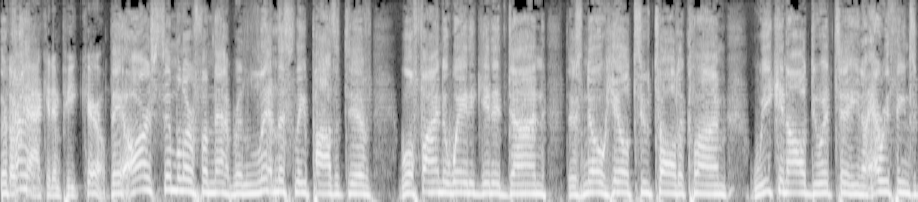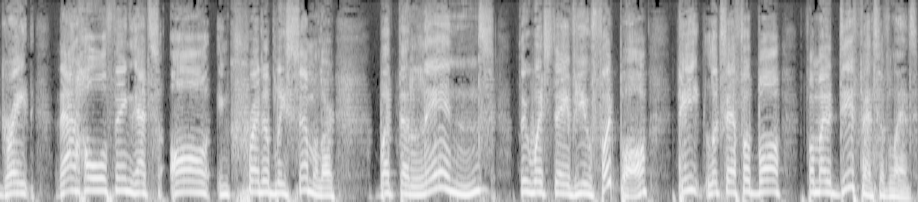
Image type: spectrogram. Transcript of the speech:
Coach kinda- Hackett and Pete Carroll. they are similar from that relentlessly positive. We'll find a way to get it done. There's no hill too tall to climb. We can all do it to, you know, everything's great. That whole thing, that's all incredibly similar. But the lens through which they view football, Pete looks at football from a defensive lens.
